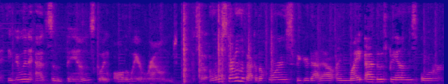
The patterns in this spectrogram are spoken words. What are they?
I think I'm gonna add some bands going all the way around. So I'm gonna start on the back of the horns, figure that out. I might add those bands or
